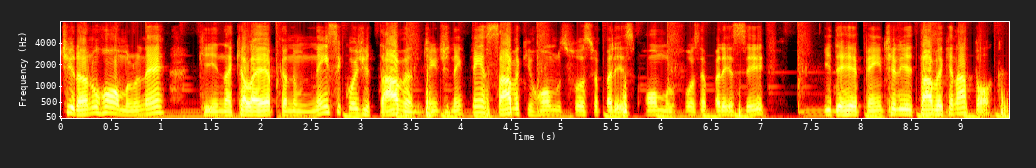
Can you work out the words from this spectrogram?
tirando o Rômulo, né? Que naquela época não, nem se cogitava, a gente nem pensava que Rômulo fosse aparecer, Rômulo fosse aparecer e de repente ele estava aqui na toca.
